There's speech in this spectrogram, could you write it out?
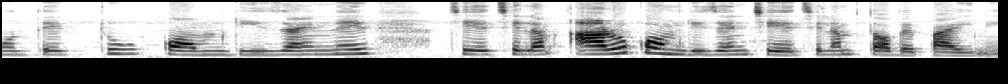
মধ্যে একটু কম ডিজাইনের চেয়েছিলাম। আরও কম ডিজাইন চেয়েছিলাম, তবে পাইনি।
